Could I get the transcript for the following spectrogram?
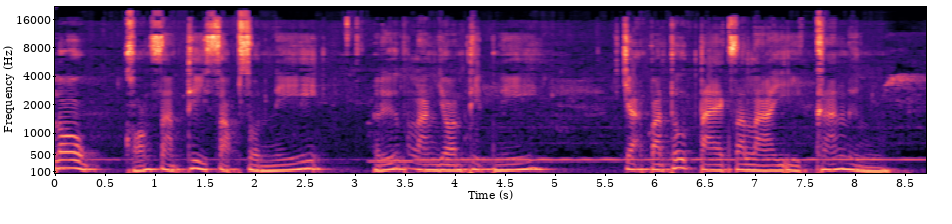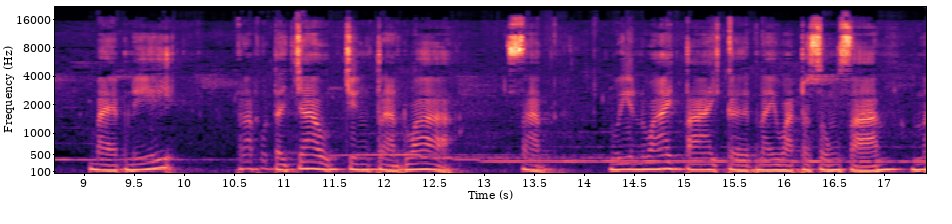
โลกของสัตว์ที่สับสนนี้ หรือพลังยอนทิศนี้ จะปะทุแตกสลายอีกครั้งหนึ่ง แบบนี้ พระพุทธเจ้าจึงตรัสว่า สัตว์ เวียนว่ายตายเกิดในวัฏสงสารใน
